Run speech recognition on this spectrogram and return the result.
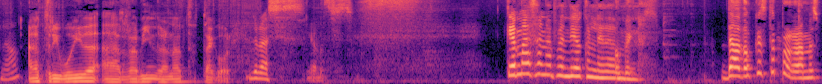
¿no? Atribuida a Rabindranath Tagore. Gracias. Gracias. ¿Qué más han aprendido con la edad? menos? Dado que este programa es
